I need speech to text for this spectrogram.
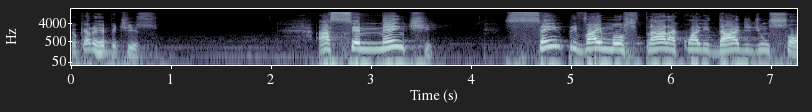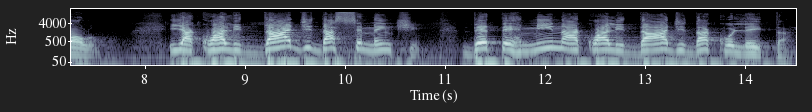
Eu quero repetir isso. A semente sempre vai mostrar a qualidade de um solo. E a qualidade da semente determina a qualidade da colheita.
